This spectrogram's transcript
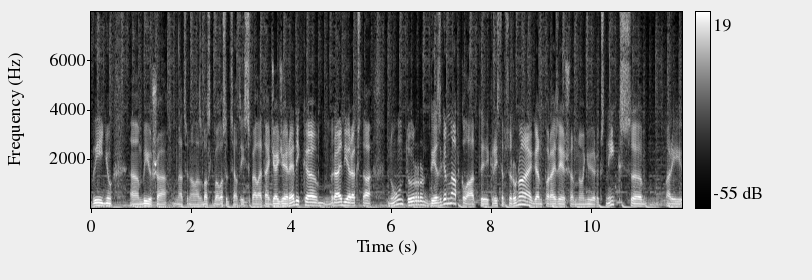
viņu um, bijušā Nacionālās basketbola asociācijas spēlētāja J.J. Redika raidierakstā. Nu, tur diezgan atklāti Kristaps runāja gan par aiziešanu no New York Knicks, um, arī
